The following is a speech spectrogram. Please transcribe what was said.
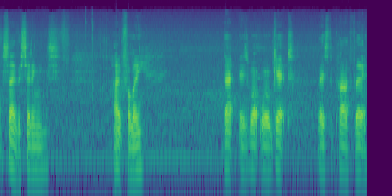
I'll save the settings. Hopefully that is what we'll get. There's the path there.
